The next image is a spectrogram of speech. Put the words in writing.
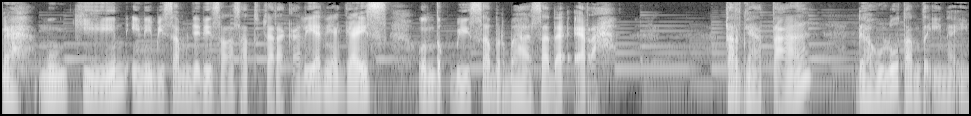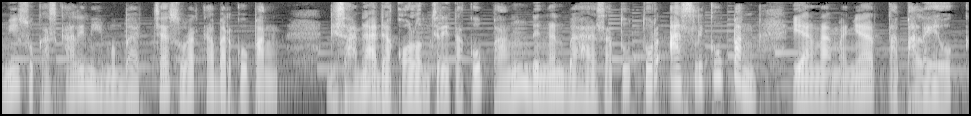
Nah, mungkin ini bisa menjadi salah satu cara kalian ya guys untuk bisa berbahasa daerah. Ternyata Dahulu Tante Ina ini suka sekali nih membaca surat kabar Kupang. Di sana ada kolom cerita Kupang dengan bahasa tutur asli Kupang yang namanya Tapaleuk.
